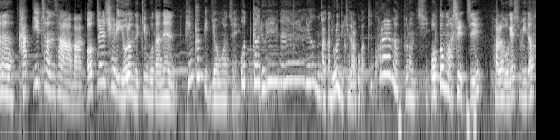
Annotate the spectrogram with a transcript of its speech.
응, 각기 천사 막 어쩔 체리 이런 느낌보다는 핑크빛 영화제. 꽃가루를 날려. 뭔가 약간 이런 느낌이 날 것 같은? coral 맛 브런치. 어떤 맛일지 발라보겠습니다.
